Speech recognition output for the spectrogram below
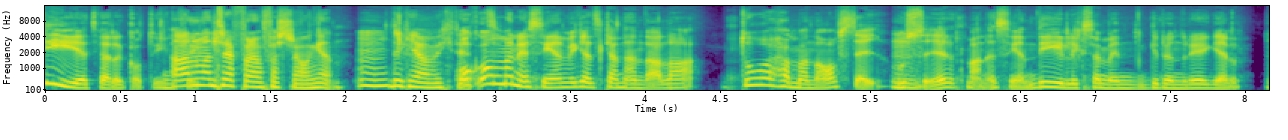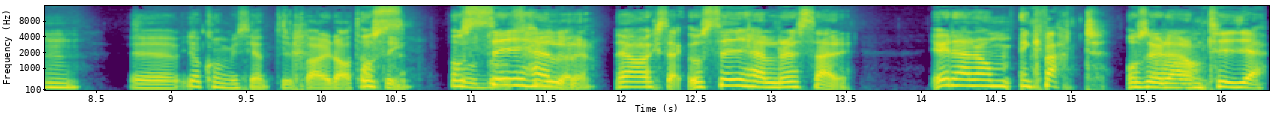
det är ett väldigt gott intryck. ja, när man träffar den första gången. Mm. Det kan vara viktigt. Och om man är sen, vilket kan hända alla, då hör man av sig och Mm. säger att man är sen. Det är liksom en grundregel. Mm. Eh, jag kommer ju sent typ varje dag till Och allting. Och, Och då säg hellre, ja, exakt. och säg hellre så här, jag är där om en kvart och så är Ja. där om tio.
